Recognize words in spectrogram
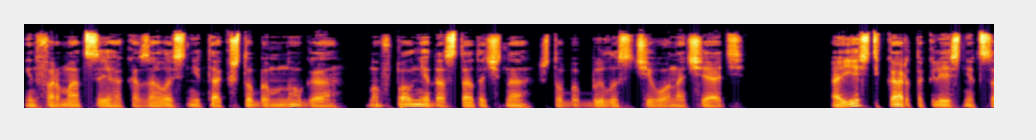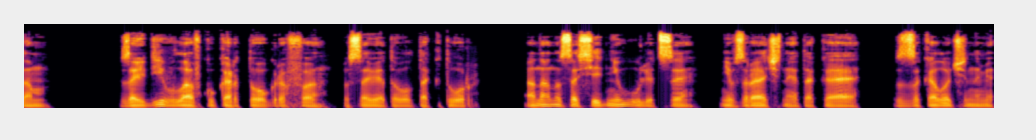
Информации оказалось не так, чтобы много, но вполне достаточно, чтобы было с чего начать. А есть карта к лестницам? «Зайди в лавку картографа», — посоветовал Тактур. «Она на соседней улице, невзрачная такая, с заколоченными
